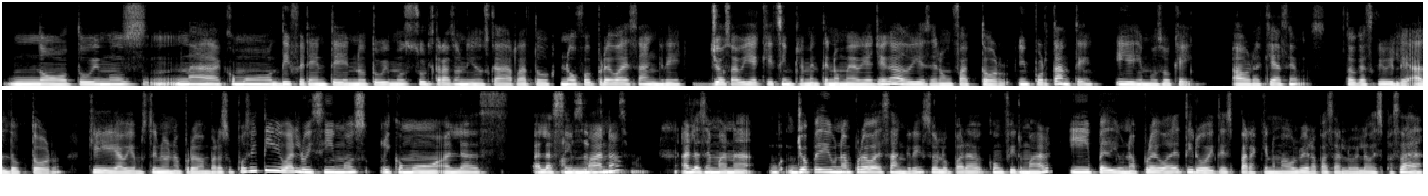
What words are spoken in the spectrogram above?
no tuvimos nada como diferente, no tuvimos ultrasonidos cada rato, no fue prueba de sangre, yo sabía que simplemente no me había llegado y ese era un factor importante y dijimos, ok, ahora qué hacemos? Toca escribirle al doctor que habíamos tenido una prueba de embarazo positiva, lo hicimos y como a las a la semana semana. a la semana yo pedí una prueba de sangre solo para confirmar y pedí una prueba de tiroides para que no me volviera a pasar lo de la vez pasada.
